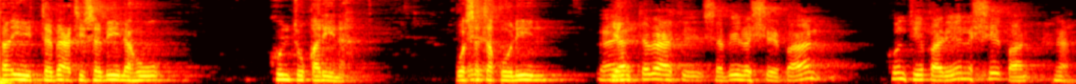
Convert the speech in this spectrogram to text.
فإن اتبعت سبيله كنت قرينه. وستقولين فإن اتبعت سبيل الشيطان كنت قرين الشيطان. نعم.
